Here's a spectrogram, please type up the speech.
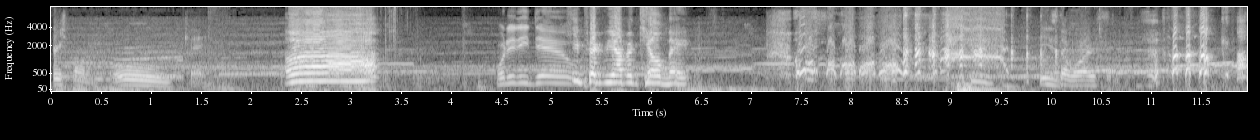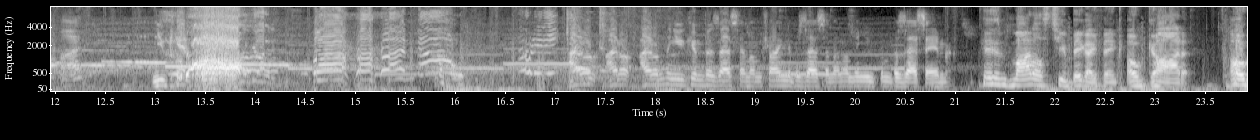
Respawning. Okay. Ah! What did he do? He picked me up and killed me. He's the worst. Oh God. You can't. Oh my god! no! How did he? I don't. I don't. I don't think you can possess him. I'm trying to possess him. I don't think you can possess him. His model's too big, I think. Oh God. Oh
